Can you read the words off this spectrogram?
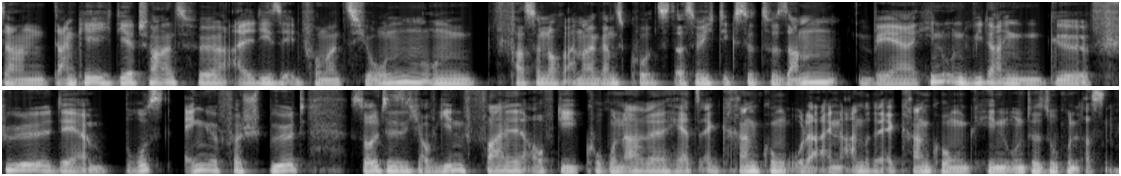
Dann danke ich dir, Charles, für all diese Informationen und fasse noch einmal ganz kurz das Wichtigste zusammen. Wer hin und wieder ein Gefühl der Brustenge verspürt, sollte sich auf jeden Fall auf die koronare Herzerkrankung oder eine andere Erkrankung hin untersuchen lassen.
